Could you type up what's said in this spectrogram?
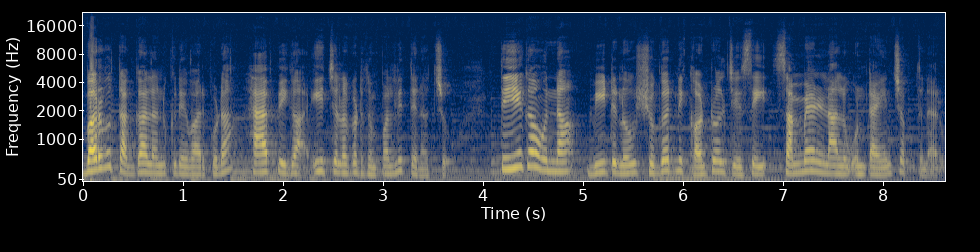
బరువు తగ్గాలనుకునేవారు కూడా హ్యాపీగా ఈ చిలకడ దుంపల్ని తినొచ్చు. తీయగా ఉన్న వీటిలో షుగర్ని కంట్రోల్ చేసే సమ్మేళనాలు ఉంటాయని చెప్తున్నారు.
